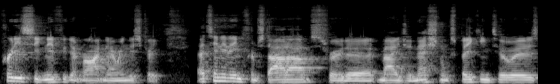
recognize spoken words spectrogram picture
pretty significant right in our industry. That's anything from startups through to major national speaking tours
